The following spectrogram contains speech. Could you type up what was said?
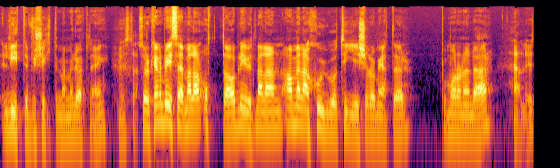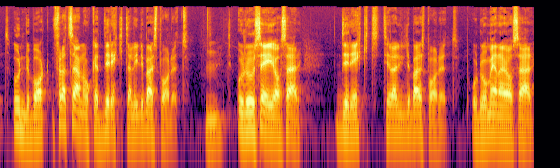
lite försiktig med min löpning. Så då kan det bli så här mellan 8 har blivit mellan, ja, mellan 7 och 10 kilometer på morgonen där. Härligt. Underbart. För att sen åka direkt till Lidebergsbadet. Och då säger jag så här, direkt till Lidebergsbadet. Och då menar jag så här,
